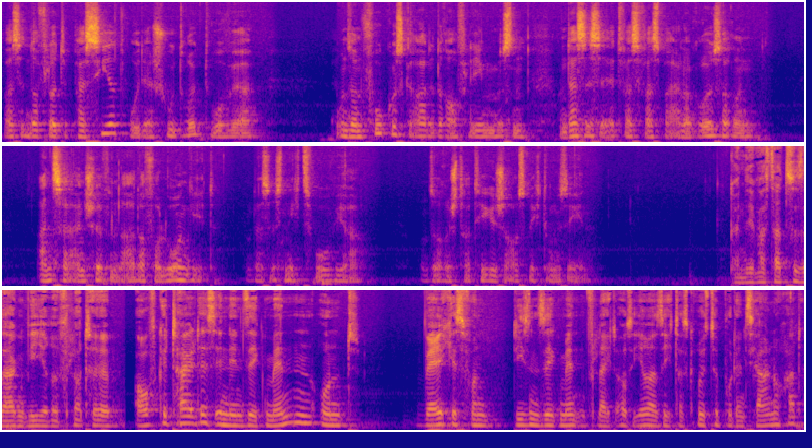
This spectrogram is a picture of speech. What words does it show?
was in der Flotte passiert, wo der Schuh drückt, wo wir unseren Fokus gerade drauf legen müssen. Und das ist etwas, was bei einer größeren Anzahl an Schiffen leider verloren geht. Und das ist nichts, wo wir unsere strategische Ausrichtung sehen. Können Sie was dazu sagen, wie Ihre Flotte aufgeteilt ist in den Segmenten und welches von diesen Segmenten vielleicht aus Ihrer Sicht das größte Potenzial noch hat?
